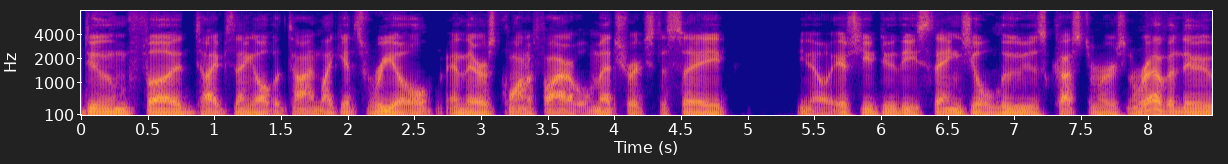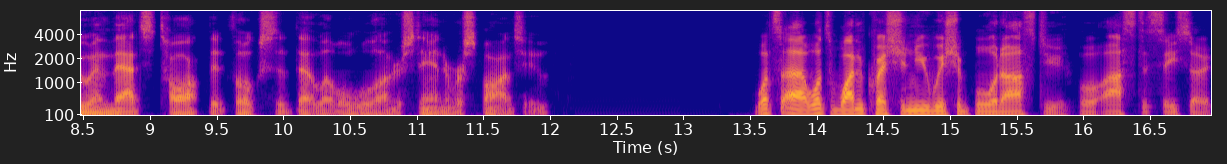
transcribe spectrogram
doom FUD type thing all the time. Like it's real and there's quantifiable metrics to say you know, if you do these things, you'll lose customers and revenue. And that's talk that folks at that level will understand and respond to. What's uh what's one question you wish a board asked you or asked a CISO?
